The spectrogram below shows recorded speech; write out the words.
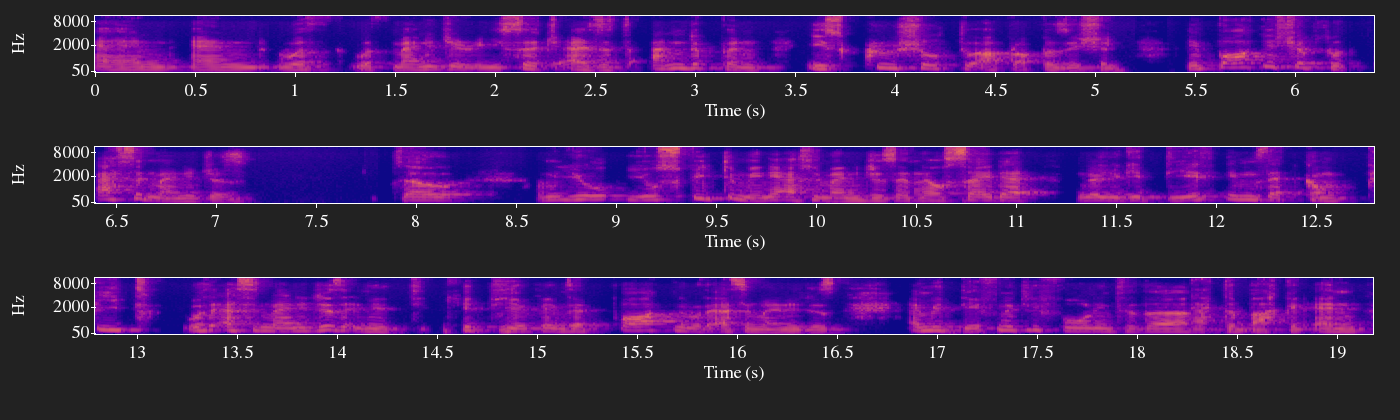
and and with with manager research as its underpin is crucial to our proposition. In partnerships with asset managers so I mean, you'll you'll speak to many asset managers, and they'll say that you know you get DFMs that compete with asset managers, and you get DFMs that partner with asset managers, and we definitely fall into the latter bucket. And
